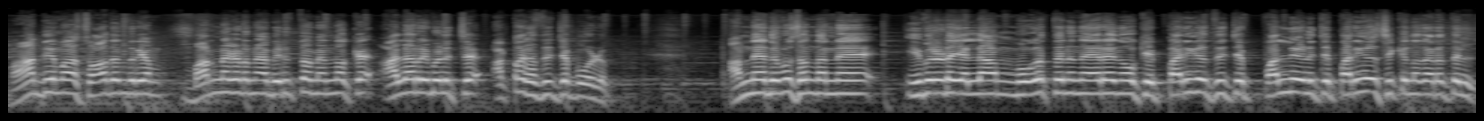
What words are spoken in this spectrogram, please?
മാധ്യമ സ്വാതന്ത്ര്യം ഭരണഘടനാ വിരുദ്ധം എന്നൊക്കെ അലറി വിളിച്ച് അട്ടഹസിച്ചപ്പോഴും അന്നേ ദിവസം തന്നെ ഇവരുടെ എല്ലാം മുഖത്തിന് നേരെ നോക്കി പരിഹസിച്ച് പല്ലിളിച്ച് പരിഹസിക്കുന്ന തരത്തിൽ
